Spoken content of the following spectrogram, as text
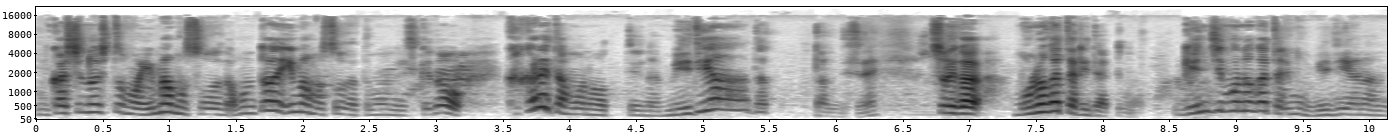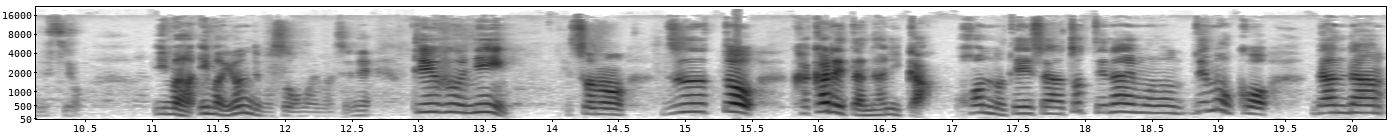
昔の人も今もそうだ、本当は今もそうだと思うんですけど、書かれたものっていうのはメディアだったんですね。それが物語であっても、源氏物語もメディアなんですよ。今、今読んでもそう思いますよね。っていうふうに、その、ずっと書かれた何か、本の体裁を取ってないものでも、こう、だんだん、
